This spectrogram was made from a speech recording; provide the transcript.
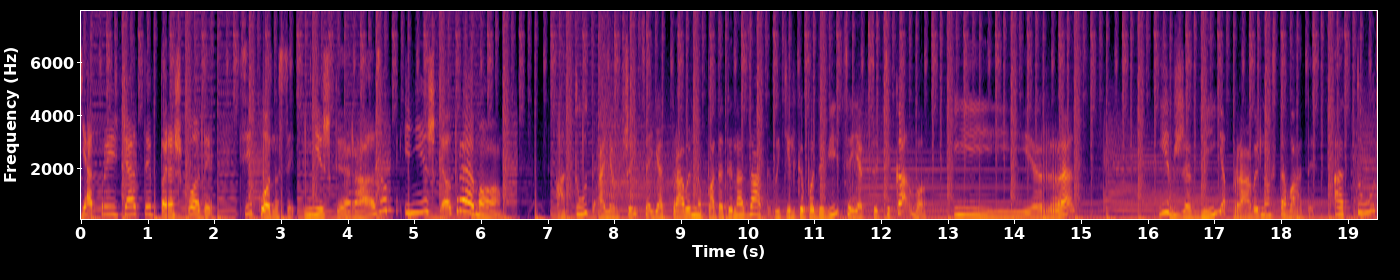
як проїжджати перешкоди. Ці конуси ніжки разом і ніжки окремо. А тут Аня вчиться, як правильно падати назад. Ви тільки подивіться, як це цікаво. І раз. І вже вміє правильно вставати. А тут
